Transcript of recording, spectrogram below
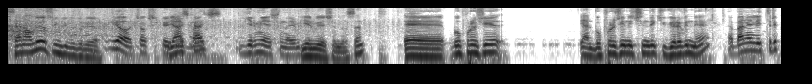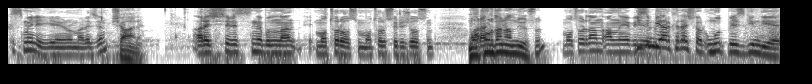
Sen alıyorsun gibi duruyor. Yok çok şükür. Yaş kaç? 20 yaşındayım. 20 yaşındasın. Ee, bu projeye yani bu projenin içindeki görevin ne? Ben elektrik kısmı ile ilgileniyorum aracın. Şahane. Araç içerisinde bulunan motor olsun, motor sürücü olsun. Ara- Motordan anlıyorsun. motordan anlayabiliyorum. Bizim bir arkadaş var Umut Bezgin diye. Ee,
